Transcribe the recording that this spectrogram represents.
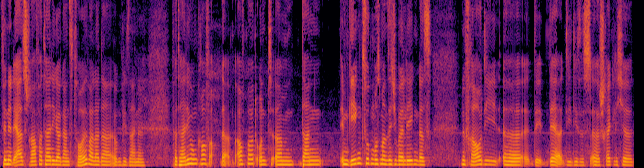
Findet er als Strafverteidiger ganz toll, weil er da irgendwie seine Verteidigung drauf äh, aufbaut. Und ähm, dann im Gegenzug muss man sich überlegen, dass eine Frau, die, äh, die, der, die dieses äh, Schreckliche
